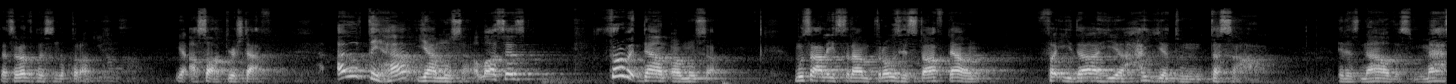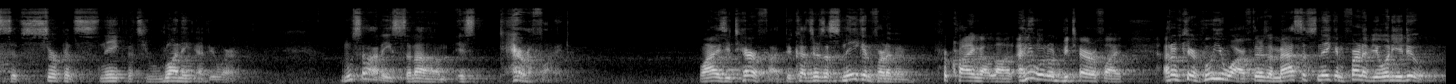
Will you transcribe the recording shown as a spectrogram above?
That's another place in the Quran. Yeah, asak, your staff. Alqiha ya Musa. Allah says, throw it down, O Musa. Musa alayhi salam throws his staff down. فَإِذَا هِيَ حَيَّةٌ تَسَعَى It is now this massive serpent snake that's running everywhere. Musa alayhi salam is terrified. Why is he terrified? Because there's a snake in front of him, for crying out loud. Anyone would be terrified. I don't care who you are. If there's a massive snake in front of you, what do you do?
